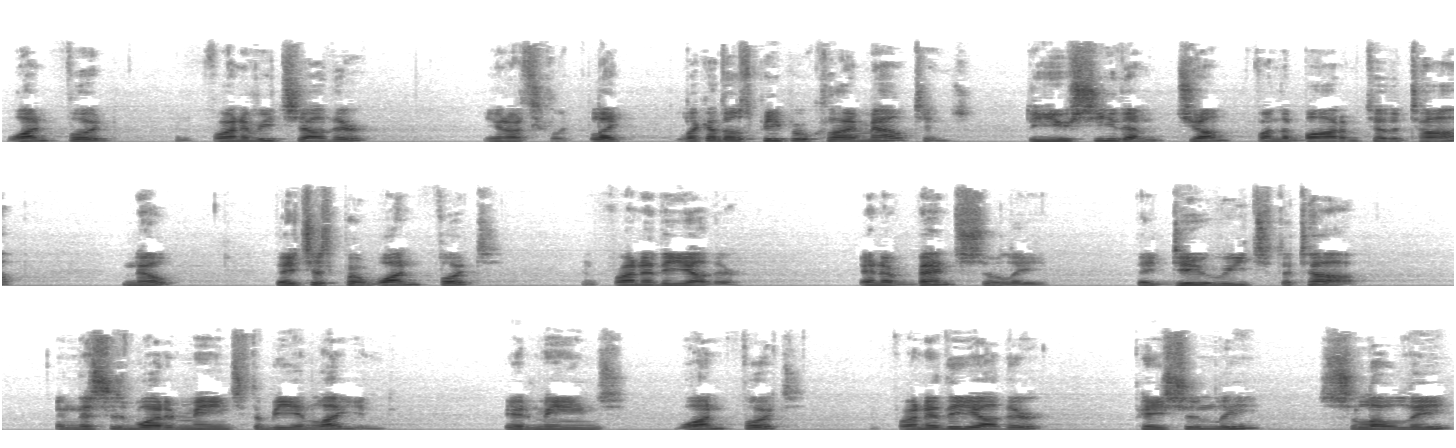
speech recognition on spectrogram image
One foot in front of each other. You know, it's like, look at those people who climb mountains. Do you see them jump from the bottom to the top? Nope. They just put one foot in front of the other. And eventually, they do reach the top. And this is what it means to be enlightened. It means one foot in front of the other, patiently, slowly.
